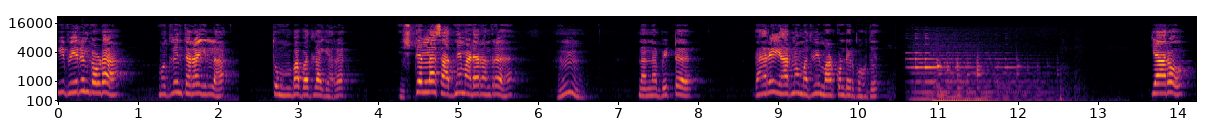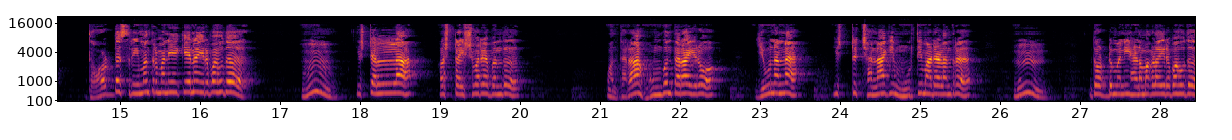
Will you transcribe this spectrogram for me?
ಈ ವೀರನ್ ಗೌಡ ಮೊದ್ಲಿನ ತರ ಇಲ್ಲ. ತುಂಬಾ ಬದಲಾಗ್ಯಾರ. ಇಷ್ಟೆಲ್ಲ ಸಾಧನೆ ಮಾಡ್ಯಾರಂದ್ರೆ, ಹ್ಮ್, ನನ್ನ ಬಿಟ್ಟು ಬೇರೆ ಯಾರನ್ನೋ ಮದ್ವೆ ಮಾಡ್ಕೊಂಡಿರ್ಬಹುದು. ದೊಡ್ಡ ಮನೆ ಮನೆಯಕೇನ ಇರಬಹುದು? ಹ್ಮ್, ಇಷ್ಟೆಲ್ಲ ಅಷ್ಟ ಐಶ್ವರ್ಯ ಬಂದು ಒಂಥರ ಹುಂಬನ್ ತರ ಇರೋ ಇವನನ್ನ ಇಷ್ಟು ಚೆನ್ನಾಗಿ ಮೂರ್ತಿ ಮಾಡ್ಯಾಳಂದ್ರೆ, ಹ್ಮ್, ದೊಡ್ಡ ಮನಿ ಹೆಣ್ಮಗಳ ಇರಬಹುದು.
